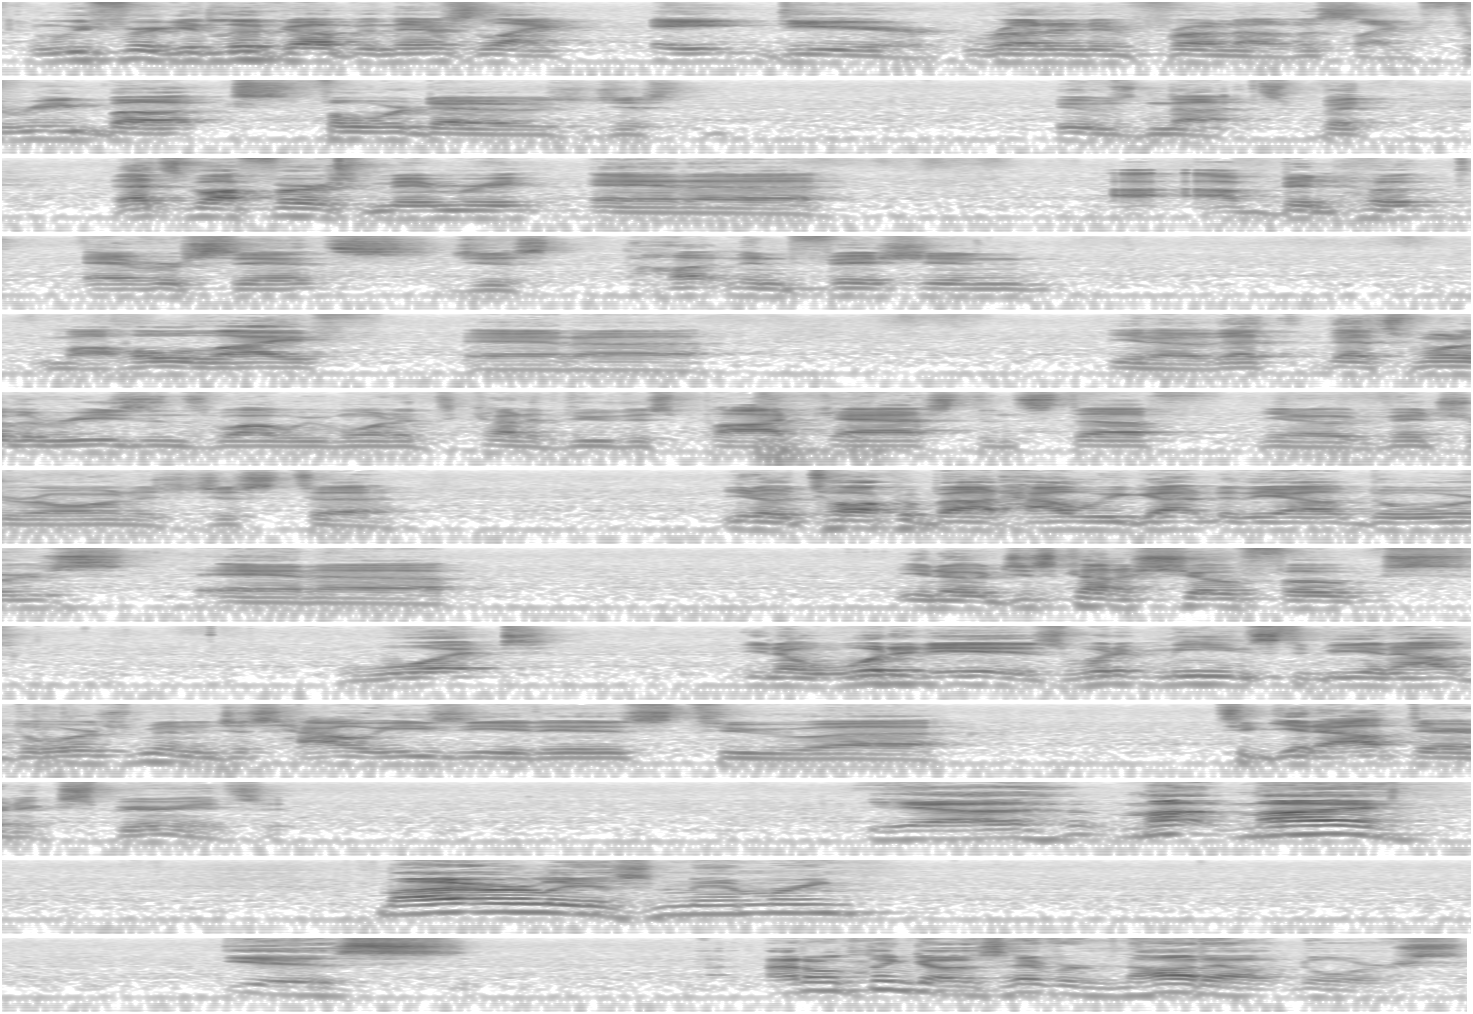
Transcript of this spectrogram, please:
We freaking look up, and there's like eight deer running in front of us, like three bucks, four does. Just, it was nuts. But that's my first memory, and uh, I, I've been hooked ever since. Just hunting and fishing my whole life, and uh, you know that that's one of the reasons why we wanted to kind of do this podcast and stuff. You know, adventure on is just to you know, talk about how we got into the outdoors and, uh, you know, just kind of show folks what, you know, what it is, what it means to be an outdoorsman and just how easy it is to, uh, to get out there and experience it. Yeah, my my my earliest memory is I don't think I was ever not outdoors.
